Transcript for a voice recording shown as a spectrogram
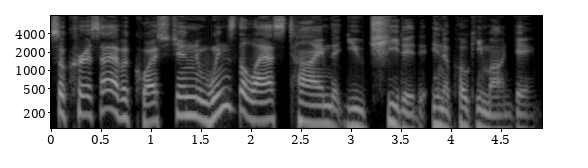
So, Chris, I have a question. When's the last time that you cheated in a Pokemon game?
